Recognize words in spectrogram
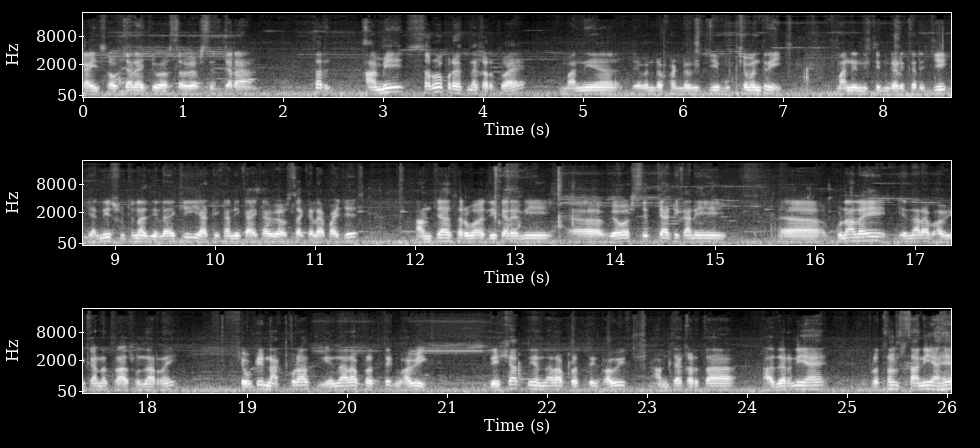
काही शौचालयाची व्यवस्था व्यवस्थित करा. तर आम्ही सर्व प्रयत्न करतो आहे. माननीय देवेंद्र फडणवीसजी मुख्यमंत्री माननीय नितीन गडकरीजी यांनी सूचना दिल्या आहे की या ठिकाणी काय काय व्यवस्था केल्या पाहिजे. आमच्या सर्व अधिकाऱ्यांनी व्यवस्थित त्या ठिकाणी कुणालाही येणाऱ्या भाविकांना त्रास होणार नाही. शेवटी नागपुरात येणारा प्रत्येक भाविक देशात येणारा प्रत्येक भाविक आमच्याकरता आदरणीय आहे प्रथम स्थानी आहे.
